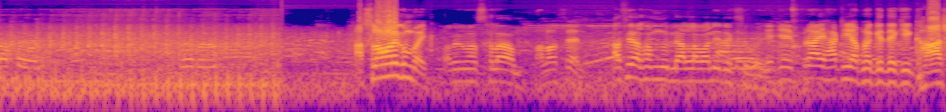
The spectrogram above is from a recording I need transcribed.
Ako. Pero আসসালামু আলাইকুম ভাই। ওয়ালাইকুম আসসালাম। ভালো আছেন? আছি আলহামদুলিল্লাহ আল্লাহ ভালোই দেখছি ভাই। এই যে প্রায় হাটি আপনাকে দেখি ঘাস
